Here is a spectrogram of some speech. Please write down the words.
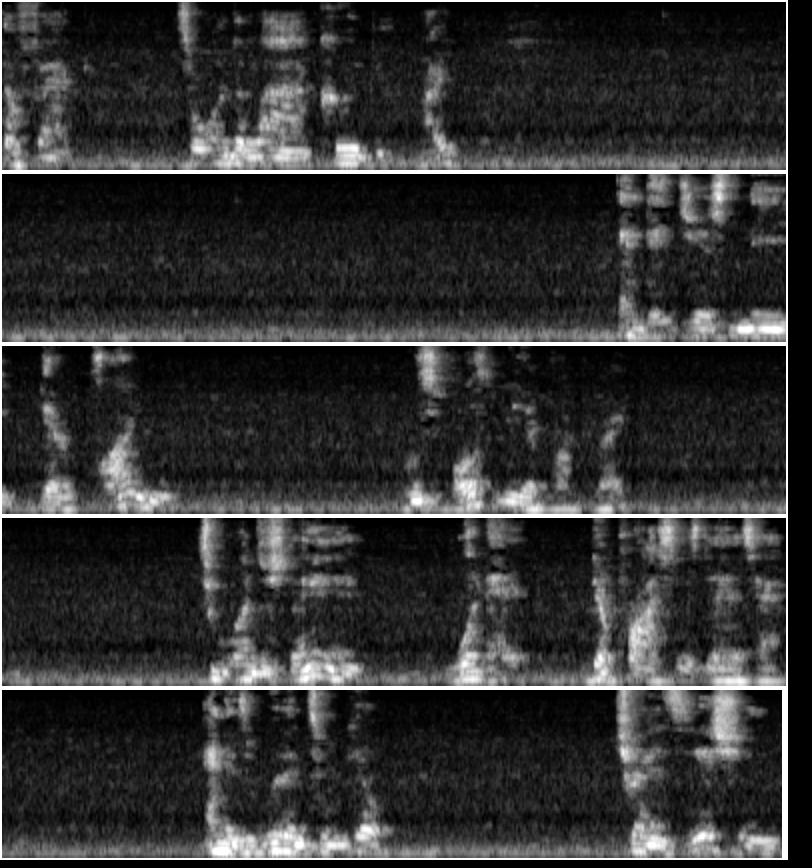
the factor. So underlying could be, right? And they just need their partner, who's supposed to be their partner, right? To understand what ha- the process that has happened and is willing to help transition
